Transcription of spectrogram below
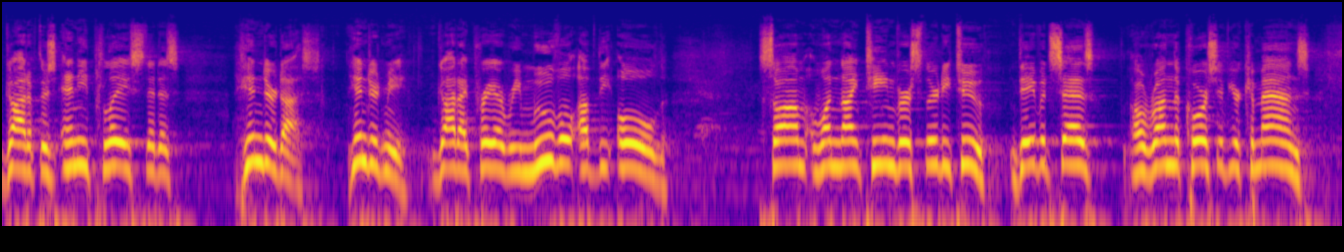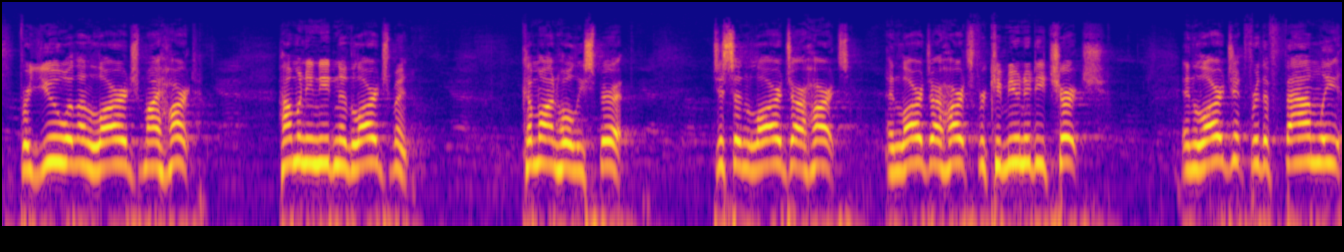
God, if there's any place that has hindered us, hindered me. God, I pray a removal of the old. Psalm 119, verse 32. David says, I'll run the course of your commands, for you will enlarge my heart. How many need an enlargement? Come on, Holy Spirit. Just enlarge our hearts. Enlarge our hearts for community church. Enlarge it for the family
